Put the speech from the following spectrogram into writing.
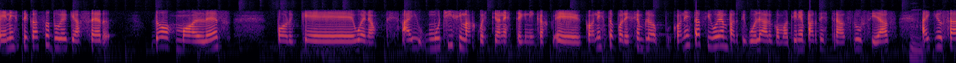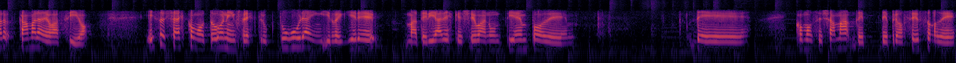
en este caso tuve que hacer dos moldes porque, bueno, hay muchísimas cuestiones técnicas. Eh, con esto, por ejemplo, con esta figura en particular, como tiene partes translúcidas, Mm. hay que usar cámara de vacío. Eso ya es como toda una infraestructura y, y requiere materiales que llevan un tiempo de, de ¿cómo se llama? De, de proceso de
